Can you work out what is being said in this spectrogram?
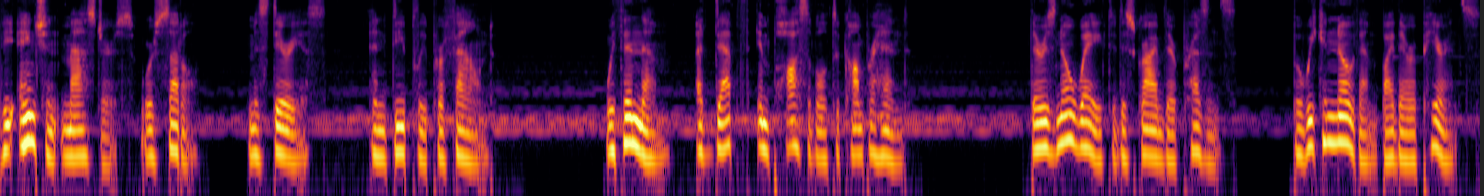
The ancient masters were subtle, mysterious, and deeply profound. Within them, a depth impossible to comprehend. There is no way to describe their presence, but we can know them by their appearance.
